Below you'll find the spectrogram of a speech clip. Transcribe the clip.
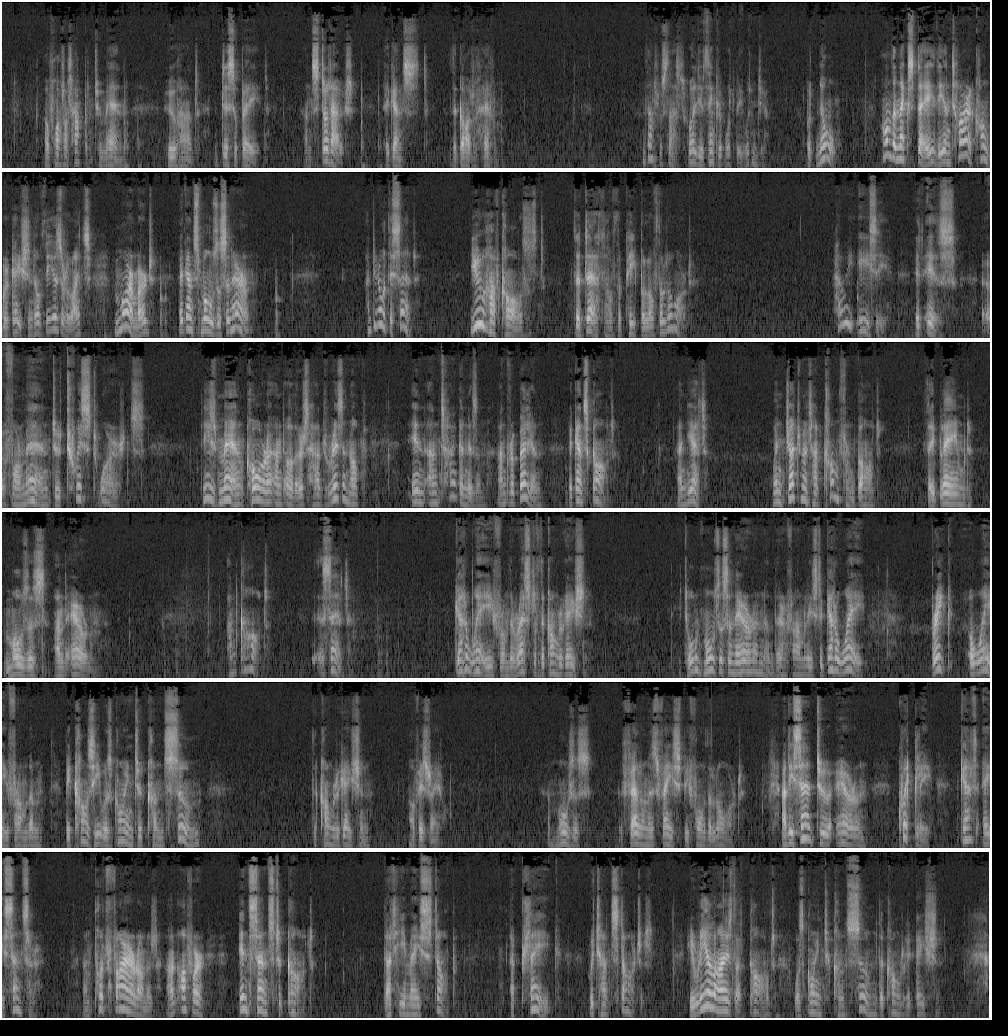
of what had happened to men who had disobeyed and stood out against the God of heaven. And that was that. Well, you'd think it would be, wouldn't you? But no. On the next day, the entire congregation of the Israelites murmured against Moses and Aaron. And do you know what they said? You have caused the death of the people of the Lord. How easy it is uh, for men to twist words. These men, Korah and others, had risen up in antagonism and rebellion against God. And yet, when judgment had come from God, they blamed Moses and Aaron. And God said, Get away from the rest of the congregation. He told Moses and Aaron and their families to get away, break away from them, because he was going to consume the congregation of Israel. And Moses fell on his face before the Lord. And he said to Aaron, Quickly get a censer and put fire on it and offer incense to God, that he may stop a plague which had started. He realized that God was going to consume the congregation.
